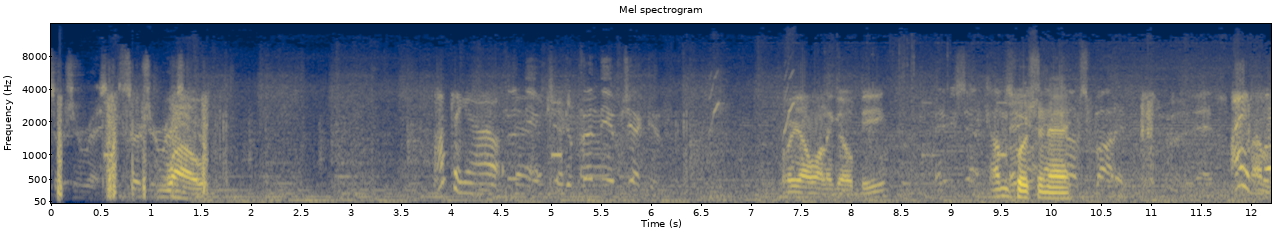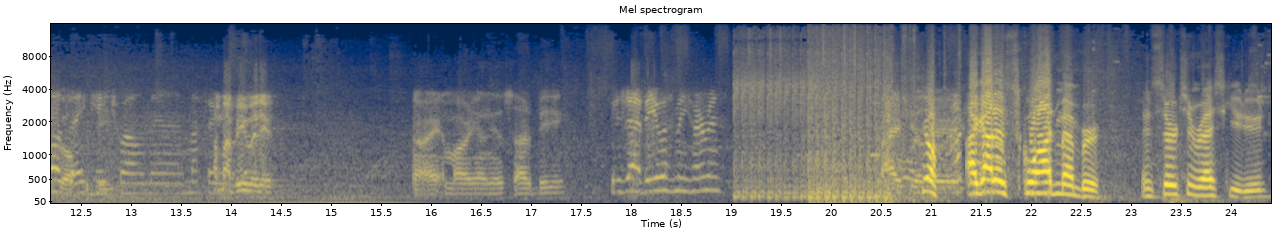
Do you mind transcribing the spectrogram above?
Search and rescue. Search and rescue. Whoa. I'm taking it out the. Defend the objective. Where y'all want to go? B? Enemy SATCOM I'm pushing A. SATCOM spotted. I I'm love going the. AK-12, man. My favorite. I'm gonna be with you. Alright, I'm already on the other side of B. Who's that? Be with me, Herman. I Yo. I got a squad member in search and rescue, dude.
